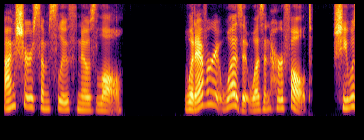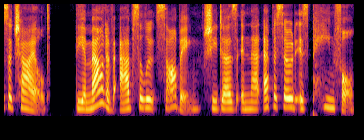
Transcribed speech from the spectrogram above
I'm sure some sleuth knows lol. Whatever it was, it wasn't her fault. She was a child. The amount of absolute sobbing she does in that episode is painful.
